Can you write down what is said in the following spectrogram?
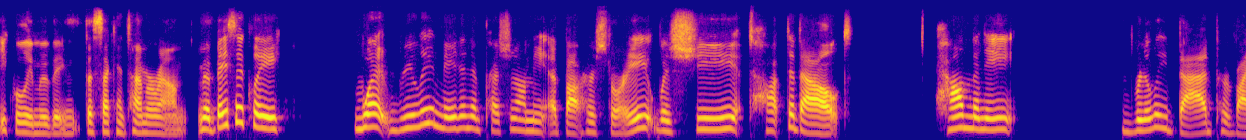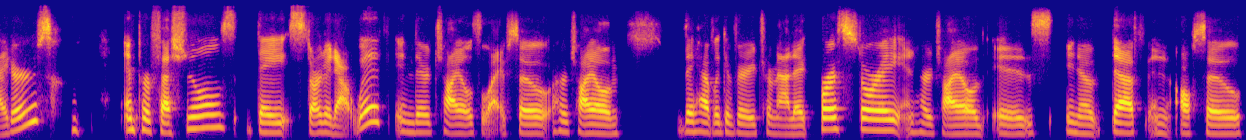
equally moving the second time around. But basically, what really made an impression on me about her story was she talked about how many really bad providers and professionals they started out with in their child's life. So her child they have like a very traumatic birth story and her child is, you know, deaf and also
